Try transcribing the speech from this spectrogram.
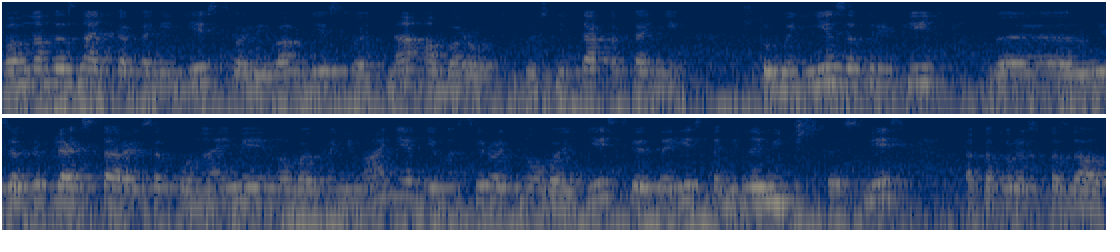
вам надо знать, как они действовали, и вам действовать наоборот, то есть не так, как они, чтобы не закрепить, э, не закреплять старый закон, а имея новое понимание, демонстрировать новое действие. Это есть та динамическая смесь, о которой сказал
